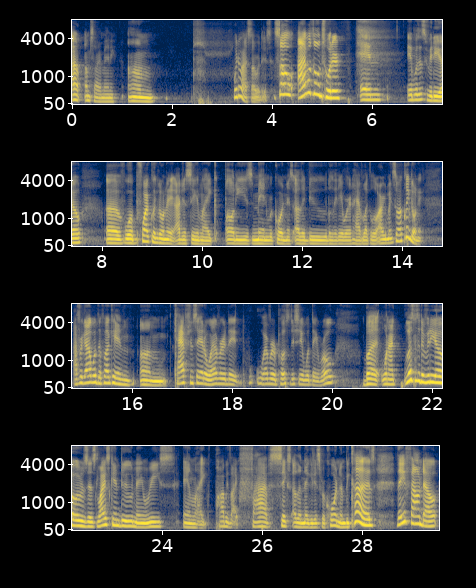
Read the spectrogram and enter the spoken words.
I, I'm sorry, Manny. Um, where do I start with this? So I was on Twitter and it was this video of well, before I clicked on it, I just seen like all these men recording this other dude, look like they were having like a little argument. So I clicked on it. I forgot what the fucking um caption said or whatever they whoever posted this shit what they wrote. But when I listened to the video, it was this light skinned dude named Reese and like probably like five, six other niggas just recording him because they found out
